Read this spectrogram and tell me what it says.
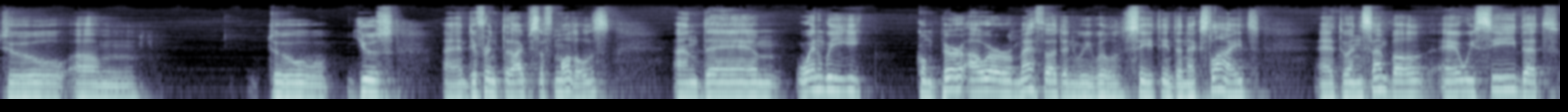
to um, to use uh, different types of models. And um, when we compare our method, and we will see it in the next slides, uh, to ensemble, uh, we see that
